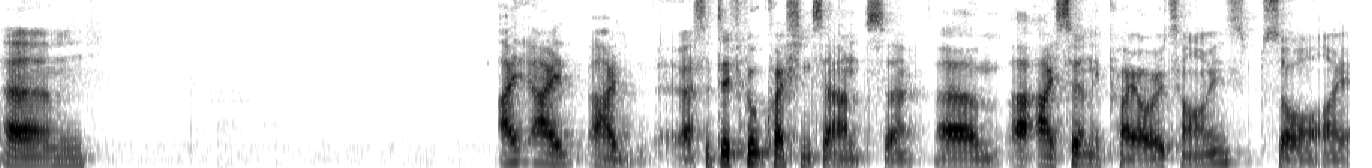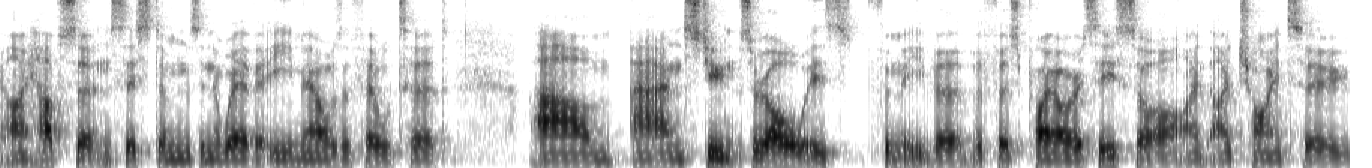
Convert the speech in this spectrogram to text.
Um, I, I, I, that's a difficult question to answer. Um, I, I, certainly prioritise, so I, I have certain systems in the way that emails are filtered, um, and students are always, for me, the, the first priority, so I, I try to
